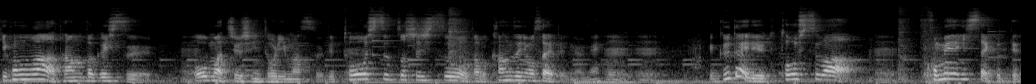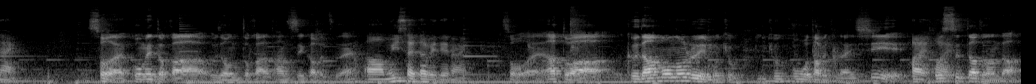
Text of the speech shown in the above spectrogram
基本はタンパク質をまあ中心に取ります。で糖質と脂質を多分完全に抑えてるのよね。うんうん。で具体で言うと糖質はうん。米一切食ってない。そうだね。米とかうどんとか炭水化物ね。ああもう一切食べてない。そうだね。あとは果物類もきょほぼ食べてないし、はいはい。糖質ってあとなんだ？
